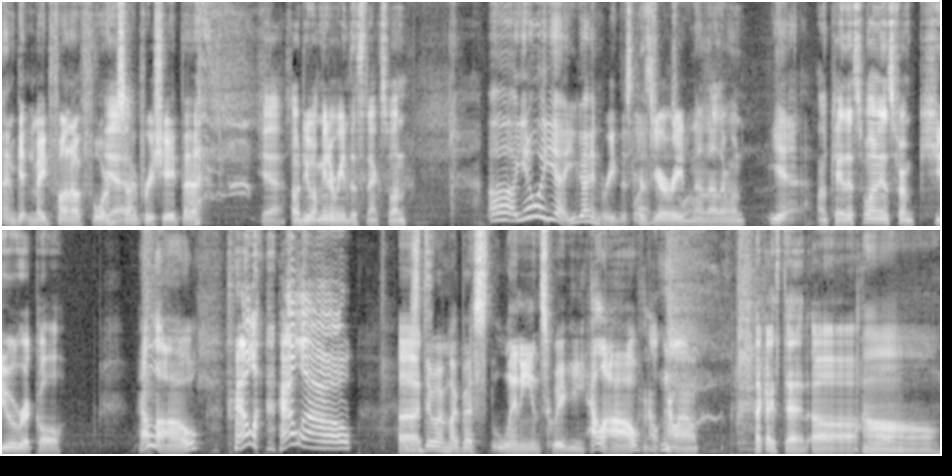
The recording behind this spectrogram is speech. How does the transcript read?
and getting made fun of for, Yeah. so I appreciate that. Yeah. Oh, do you want me to read this next one? Uh, you know what? Yeah, you go ahead and read this last. Because you're reading well. another one. Yeah. Okay, this one is from Curicle. Hello. Hello. Hello. I'm Uh, just doing my best Lenny and Squiggy. Hello. Hello. That guy's dead. Uh, Aw. Oh.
